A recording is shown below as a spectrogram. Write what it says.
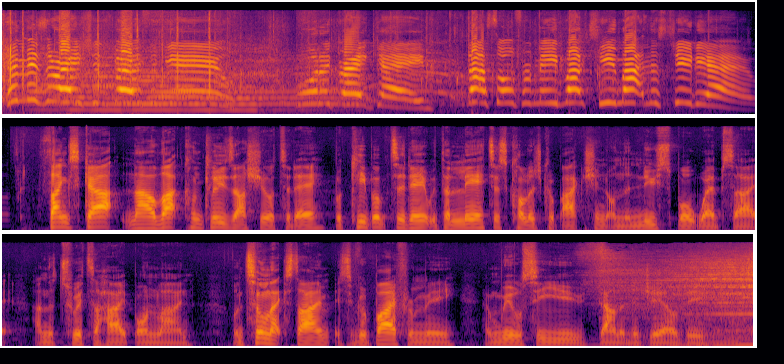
Commiserations, both of you. What a great game. That's all from me. Back to you, Matt, in the studio. Thanks, Kat. Now, that concludes our show today, but keep up to date with the latest College Cup action on the Nouse Sport website and the Twitter Hype online. Until next time, it's a goodbye from me, and we will see you down at the JLD.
